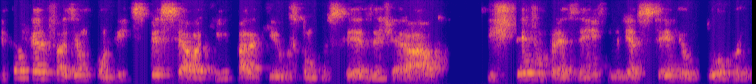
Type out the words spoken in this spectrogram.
Então, eu quero fazer um convite especial aqui para que os concurseiros, em geral, estejam presentes no dia 6 de outubro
